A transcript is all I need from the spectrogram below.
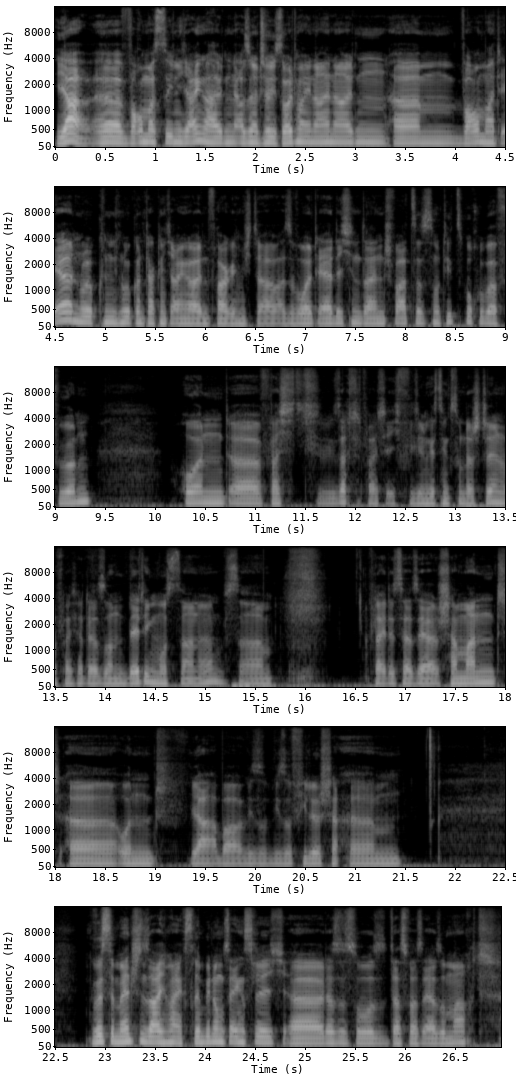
Ja, äh, warum hast du ihn nicht eingehalten? Also natürlich sollte man ihn einhalten. Ähm, warum hat er nur, nur Kontakt nicht eingehalten, frage ich mich da. Also wollte er dich in dein schwarzes Notizbuch überführen Und äh, vielleicht, wie gesagt, vielleicht, ich will ihm jetzt nichts unterstellen, vielleicht hat er so ein Dating-Muster, ne? Das, äh, vielleicht ist er sehr charmant äh, und ja, aber wie so, wie so viele ähm, gewisse Menschen, sage ich mal, extrem bindungsängstlich. Äh, das ist so das, was er so macht.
